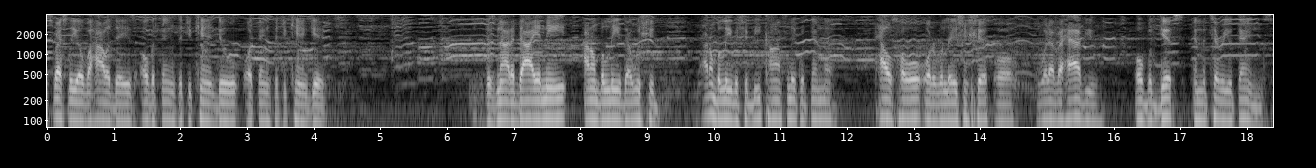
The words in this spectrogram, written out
especially over holidays, over things that you can't do or things that you can't get. If it's not a dire need, I don't believe that we should, I don't believe it should be conflict within the household or the relationship or whatever have you over gifts and material things.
